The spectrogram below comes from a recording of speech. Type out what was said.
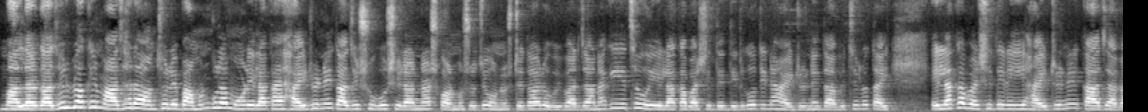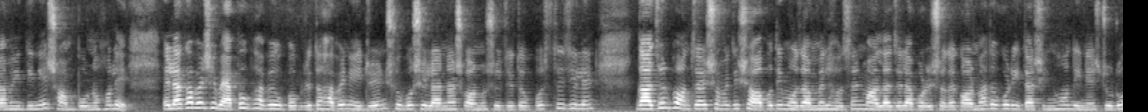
মালদার গাজল ব্লকের মাঝারা অঞ্চলে বামনগোলা মোড় এলাকায় হাইড্রেনের কাজে শুভ শিলান্যাস কর্মসূচি অনুষ্ঠিত হয়। রবিবার জানা গিয়েছে, ওই এলাকাবাসীদের দীর্ঘদিনে হাইড্রেনের দাবি ছিল, তাই এলাকাবাসীদের এই হাইড্রেনের কাজ আগামী দিনে সম্পূর্ণ হলে এলাকাবাসী ব্যাপকভাবে উপকৃত হবেন। এই ড্রেন শুভ শিলান্যাস কর্মসূচিতে উপস্থিত ছিলেন গাজল পঞ্চায়েত সমিতির সভাপতি মোজাম্মেল হোসেন, মালদা জেলা পরিষদের কর্মাধ্যক্ষ রীতা সিংহ, দীনেশ টুডু,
